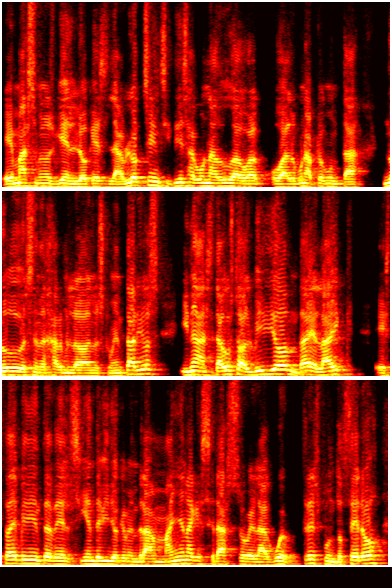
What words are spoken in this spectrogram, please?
eh, más o menos bien lo que es la blockchain. Si tienes alguna duda o, alguna pregunta, no dudes en dejármelo en los comentarios. Y nada, si te ha gustado el vídeo, dale like. Está pendiente del siguiente vídeo que vendrá mañana, que será sobre la web 3.0.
